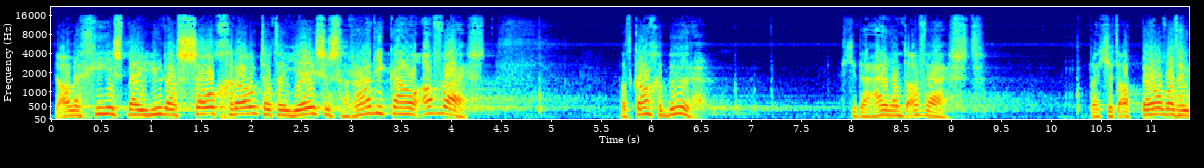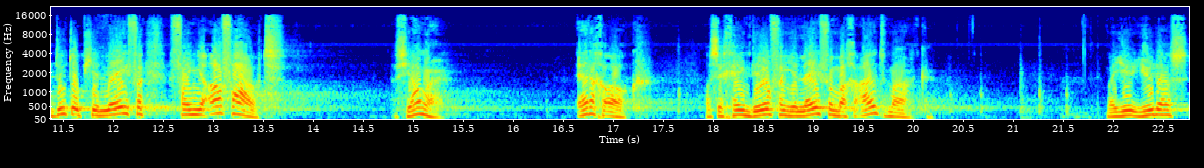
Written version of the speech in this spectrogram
De allergie is bij Judas zo groot dat hij Jezus radicaal afwijst. Dat kan gebeuren. Dat je de heiland afwijst. Dat je het appel wat hij doet op je leven van je afhoudt. Dat is jammer. Erg ook. Als hij geen deel van je leven mag uitmaken. Maar Judas,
